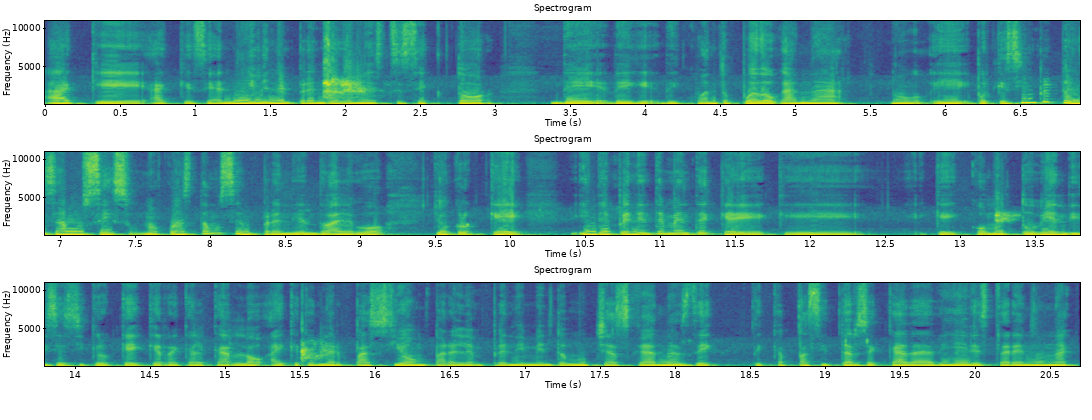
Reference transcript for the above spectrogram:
a que, a que se animen a emprender en este sector? De, de, cuánto puedo ganar, ¿no? Eh, porque siempre pensamos eso, ¿no? Cuando estamos emprendiendo algo, yo creo que independientemente que, que que como tú bien dices, y creo que hay que recalcarlo, hay que tener pasión para el emprendimiento, muchas ganas de, capacitarse cada día y de estar en una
